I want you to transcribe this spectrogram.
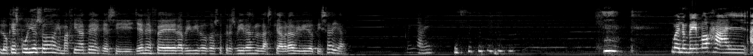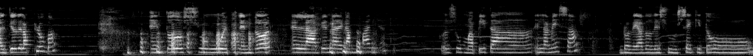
lo que es curioso, imagínate que si Jennifer ha vivido dos o tres vidas, las que habrá vivido Tisaya. Pues a ver. bueno, vemos al, al, tío de las plumas en todo su esplendor en la tienda de campaña, con su mapita en la mesa, rodeado de su séquito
